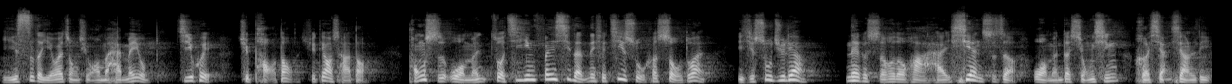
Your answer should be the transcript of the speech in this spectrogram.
疑似的野外种群，我们还没有机会去跑到去调查到。同时，我们做基因分析的那些技术和手段以及数据量，那个时候的话还限制着我们的雄心和想象力。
